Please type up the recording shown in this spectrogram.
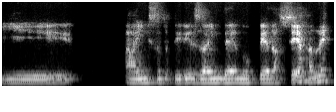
e aí em Santa Teresa ainda é no pé da serra, né?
